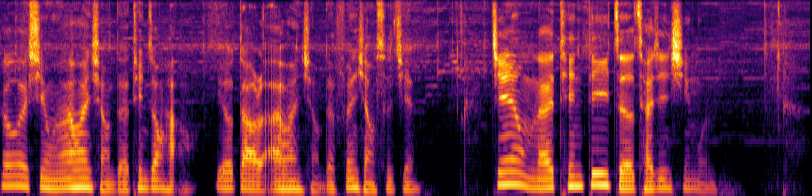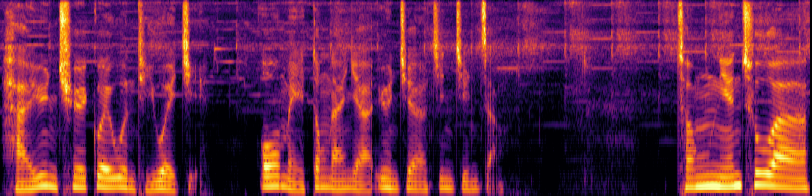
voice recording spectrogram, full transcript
各位新闻爱幻想的听众好，又到了爱幻想的分享时间。今天我们来听第一则财经新闻：海运缺柜问题未解，欧美东南亚运价惊惊涨。从年初啊，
